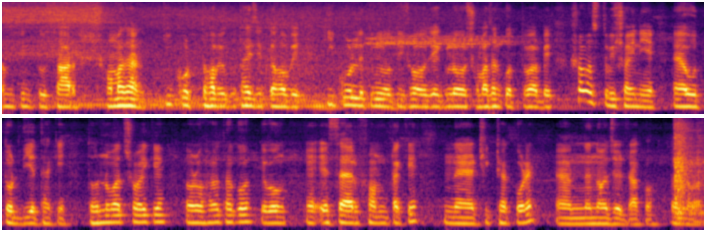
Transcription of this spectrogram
আমি কিন্তু তার সমাধান কি করতে হবে, কোথায় যেতে হবে, কি করলে তুমি অতি সহজে এগুলো সমাধান করতে পারবে, সমস্ত বিষয় নিয়ে উত্তর দিয়ে থাকি। ধন্যবাদ সবাইকে, তোমরা ভালো থাকো। এবং এসআইআর ফর্মটাকে ঠিকঠাক করে নজর রাখো। ধন্যবাদ।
